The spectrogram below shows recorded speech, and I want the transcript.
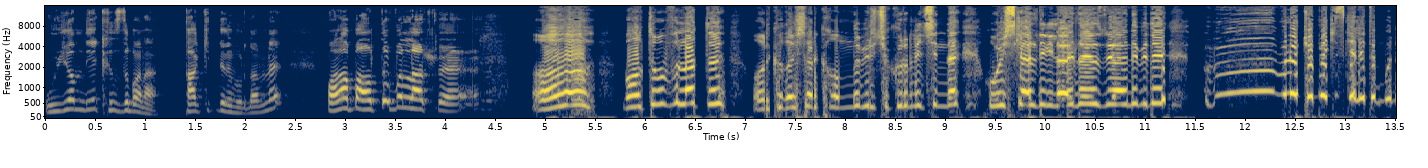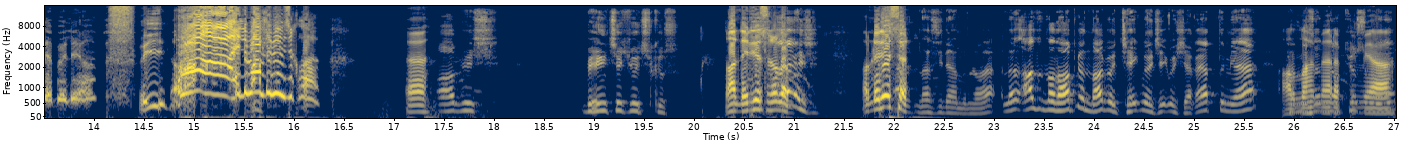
Uyuyorum diye kızdı bana. Kalk git dedi buradan ve bana balta fırlattı. Aa, baltamı fırlattı. Arkadaşlar kanlı bir çukurun içinde. Hoş geldin İlayda yazıyor yani bir de. Bu ne köpek iskeletim bu ne böyle ya. Ağzına lan. Heh. Abiş. Beyin çekiyor çukur. Lan ne diyorsun oğlum? Ay, Lan ne diyorsun? Nasıl inandın ama? Lan, lan, ne yapıyorsun ne yapıyorsun? Çekme çekme şaka yaptım ya. Allah'ım yarabbim ya.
